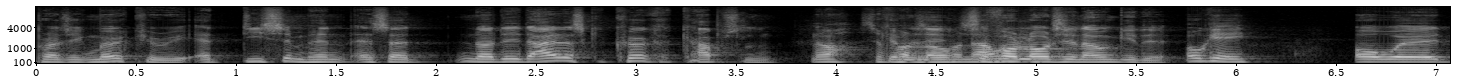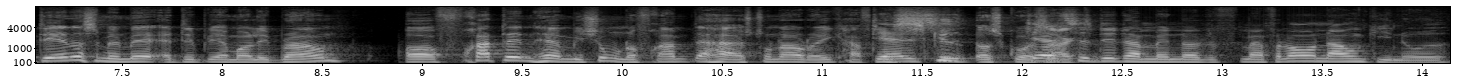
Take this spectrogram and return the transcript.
Project Mercury, at de simpelthen, altså, når det er dig, der skal køre kapslen, Nå, så får man du lov så får du lov til at navngive det. Okay. Og øh, det ender simpelthen med, at det bliver Molly Brown. Og fra den her mission og frem, der har astronauter ikke haft Det er en altid, skid at skulle det er sagt. altid det der med, når du, man får lov at navngive noget,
